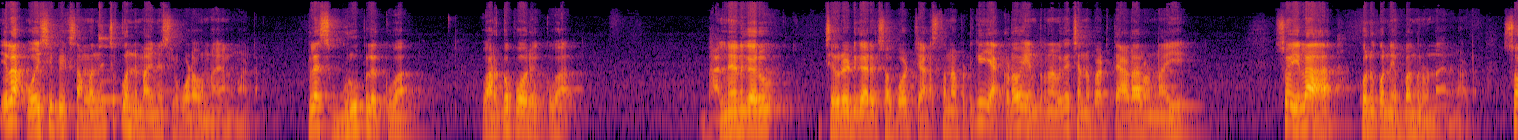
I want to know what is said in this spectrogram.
ఇలా వైసీపీకి సంబంధించి కొన్ని మైనస్లు కూడా ఉన్నాయన్నమాట. ప్లస్ గ్రూపులు ఎక్కువ వర్గపోరు ఎక్కువ. బాలినేని గారు చెవిరెడ్డి గారికి సపోర్ట్ చేస్తున్నప్పటికీ ఎక్కడో ఇంటర్నల్గా చిన్నపాటి తేడాలు ఉన్నాయి. సో ఇలా కొన్ని కొన్ని ఇబ్బందులు ఉన్నాయన్నమాట. సో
